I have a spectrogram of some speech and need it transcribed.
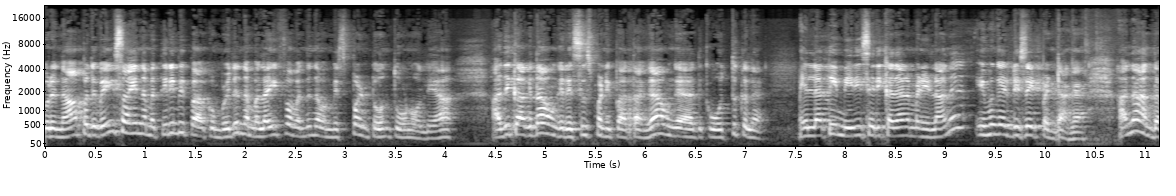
ஒரு நாற்பது வயசாகி நம்ம திரும்பி பார்க்கும்பொழுது நம்ம லைஃப்பை வந்து நம்ம மிஸ் பண்ணிட்டோம்னு தோணும் இல்லையா? அதுக்காக தான் அவங்க ரெசிஸ்ட் பண்ணி பார்த்தாங்க. அவங்க அதுக்கு ஒத்துக்கலை. எல்லாத்தையும் மீறி சரி கல்யாணம் பண்ணிடலான்னு இவங்க டிசைட் பண்ணிட்டாங்க. ஆனால் அந்த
